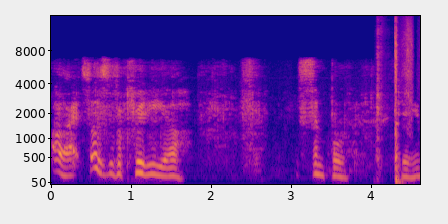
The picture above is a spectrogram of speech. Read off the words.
Alright, so this is a pretty uh, simple game.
